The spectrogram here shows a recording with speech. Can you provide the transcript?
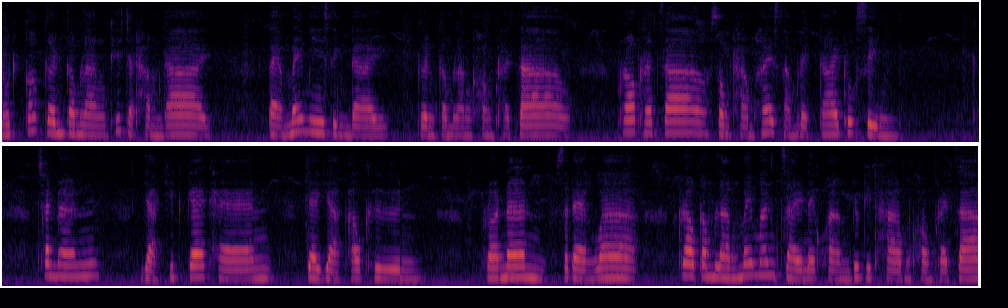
นุษย์ก็เกินกำลังที่จะทำได้ แต่ไม่มีสิ่งใดเกินกำลังของพระเจ้า เพราะพระเจ้าทรงทำให้สำเร็จได้ทุกสิ่ง ฉะนั้นอย่าคิดแก้แค้น อย่าอยากเอาคืน เพราะนั่นแสดงว่าเรากำลังไม่มั่นใจในความยุติธรรมของพระเจ้า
